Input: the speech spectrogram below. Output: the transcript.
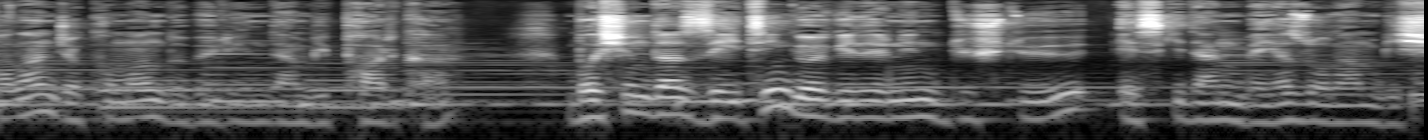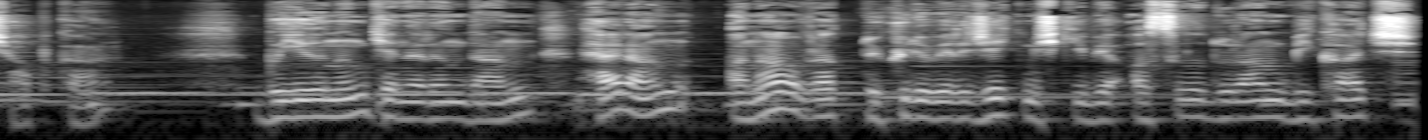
falanca komando bölüğünden bir parka, başında zeytin gölgelerinin düştüğü eskiden beyaz olan bir şapka, bıyığının kenarından her an ana avrat dökülüverecekmiş gibi asılı duran birkaç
